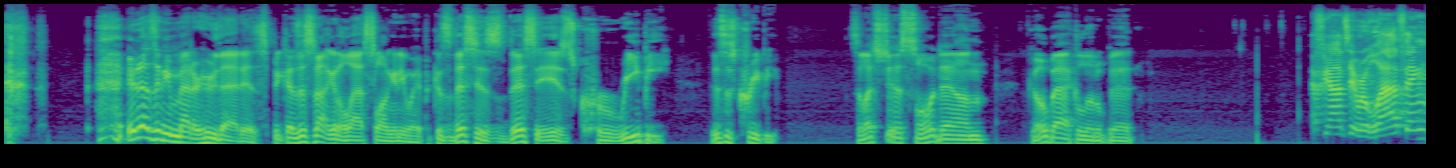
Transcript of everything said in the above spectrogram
it doesn't even matter who that is because it's not going to last long anyway because this is, this is creepy. This is creepy. So let's just slow it down, go back a little bit. My fiance were laughing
